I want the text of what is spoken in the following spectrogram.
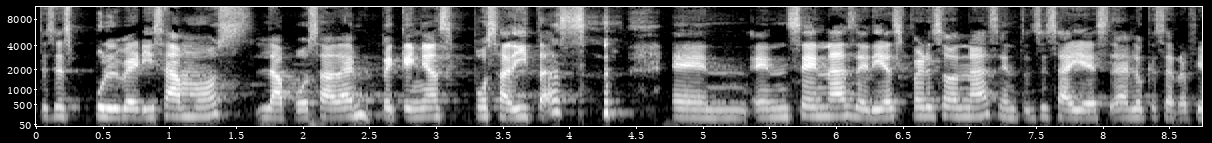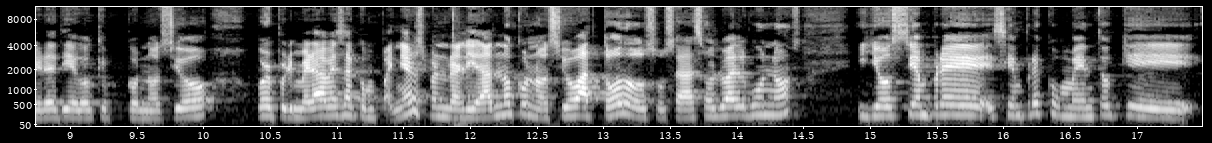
entonces pulverizamos la posada en pequeñas posaditas, en, en, cenas de 10 personas. Entonces ahí es a lo que se refiere Diego, que conoció por primera vez a compañeros, pero en realidad no conoció a todos, o sea, solo a algunos. Y yo siempre, siempre comento que,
